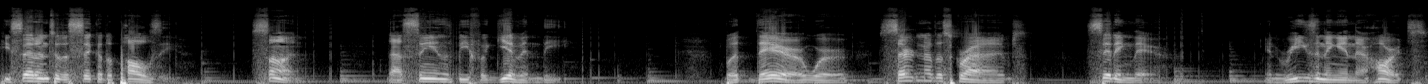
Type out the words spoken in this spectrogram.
he said unto the sick of the palsy, Son, thy sins be forgiven thee. But there were certain of the scribes sitting there, and reasoning in their hearts,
